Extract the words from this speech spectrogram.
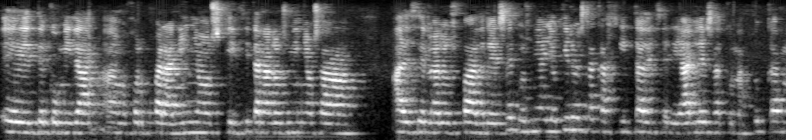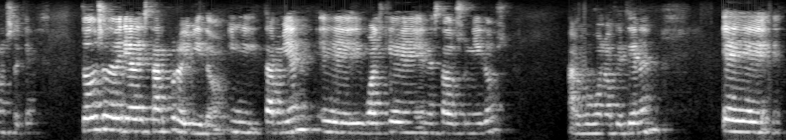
eh, de comida, a lo mejor para niños, que incitan a los niños a, a decirle a los padres, eh, pues mira, yo quiero esta cajita de cereales con azúcar, no sé qué. Todo eso debería de estar prohibido. Y también, eh, igual que en Estados Unidos, algo bueno que tienen, eh,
